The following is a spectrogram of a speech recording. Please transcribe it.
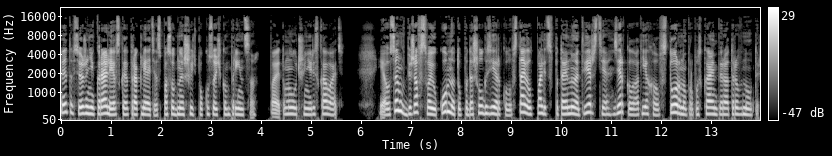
Это все же не королевское проклятие, способное шить по кусочкам принца. Поэтому лучше не рисковать. И Аусенг, вбежав в свою комнату, подошел к зеркалу, вставил палец в потайное отверстие, зеркало отъехало в сторону, пропуская императора внутрь.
